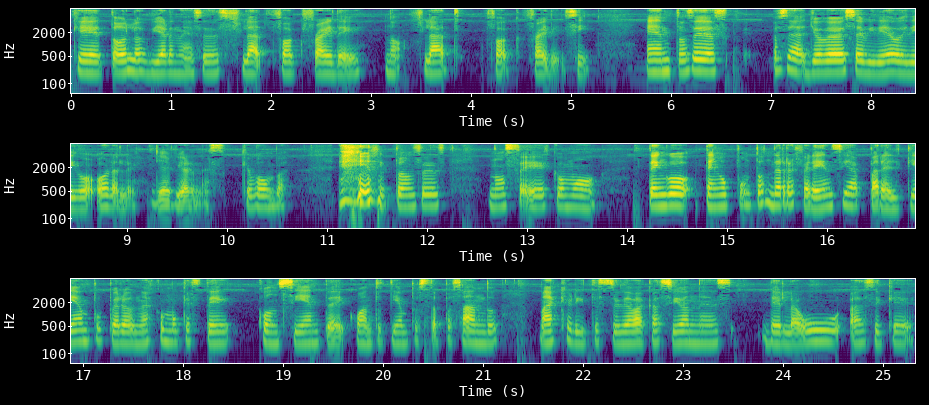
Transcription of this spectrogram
que todos los viernes es Flat Fuck Friday. No, Flat Fuck Friday, sí. Entonces, o sea, yo veo ese video y digo, órale, ya es viernes, qué bomba. Entonces, no sé, es como tengo, tengo puntos de referencia para el tiempo, pero no es como que esté consciente de cuánto tiempo está pasando. Más que ahorita estoy de vacaciones de la U, así que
